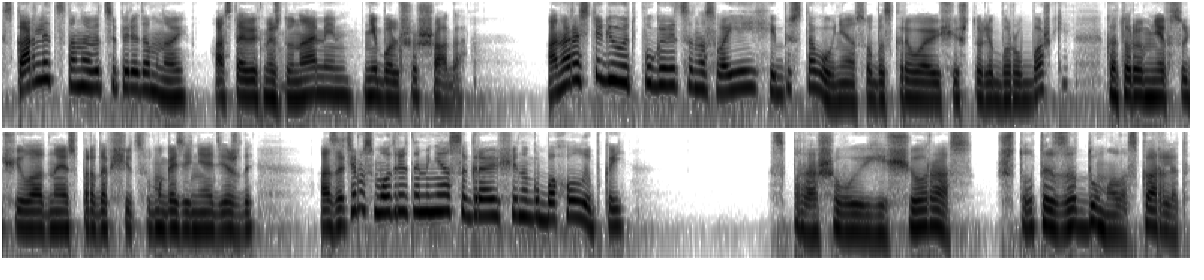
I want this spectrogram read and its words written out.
Скарлетт становится передо мной, оставив между нами не больше шага. Она расстегивает пуговицы на своей и без того не особо скрывающей что-либо рубашке, которую мне всучила одна из продавщиц в магазине одежды, а затем смотрит на меня с играющей на губах улыбкой. Спрашиваю еще раз, что ты задумала, Скарлетт?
